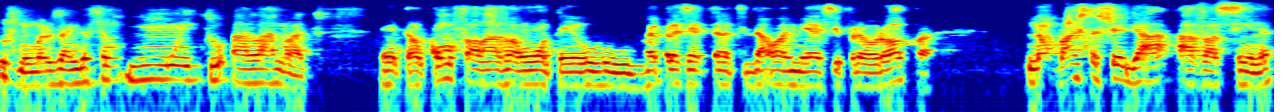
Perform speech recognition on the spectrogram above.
os números ainda são muito alarmantes. Então, como falava ontem o representante da OMS para a Europa, não basta chegar a vacina,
